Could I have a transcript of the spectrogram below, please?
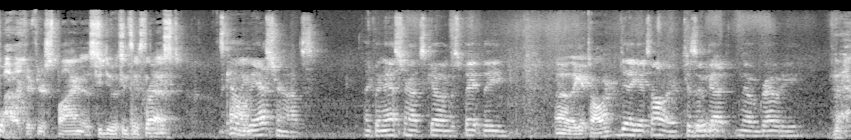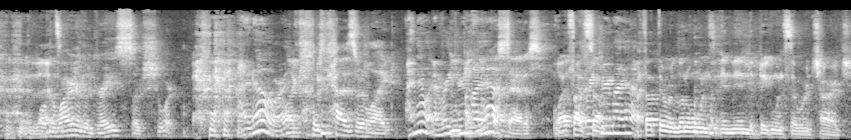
Wow. Like if your spine is, you do it is consistently. compressed, it's kind of Um, like the astronauts. Like when astronauts go into space, they uh, they get taller. Yeah, they get taller because they've got no gravity. Well, then why are the grays so short? I know, right? Like those guys are like I know every dream I Oompa Loompa have. status. Well, I thought Every some, dream I have. I thought there were little ones and then the big ones that were in charge.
